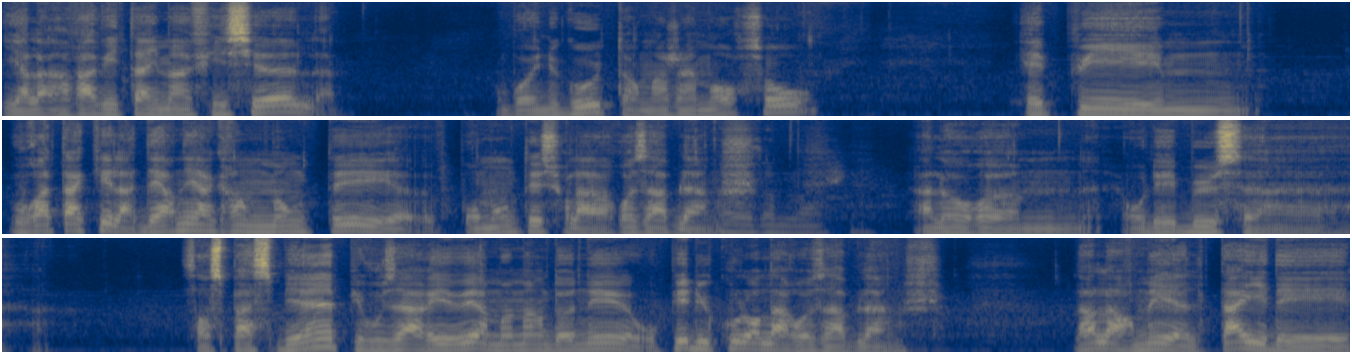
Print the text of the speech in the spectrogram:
il y a un ravitaillement officiel. On boit une goutte, on mange un morceau. Et puis, hum, vous rattaquez la dernière grande montée euh, pour monter sur la Rosa Blanche. Alors, hum, au début, ça, se passe bien, puis vous arrivez à un moment donné au pied du couloir de la Rosa Blanche. Là, l'armée, elle taille des.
